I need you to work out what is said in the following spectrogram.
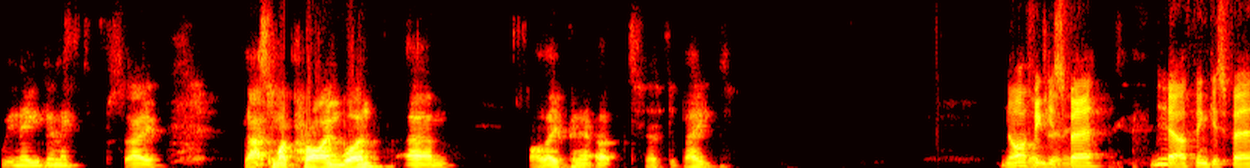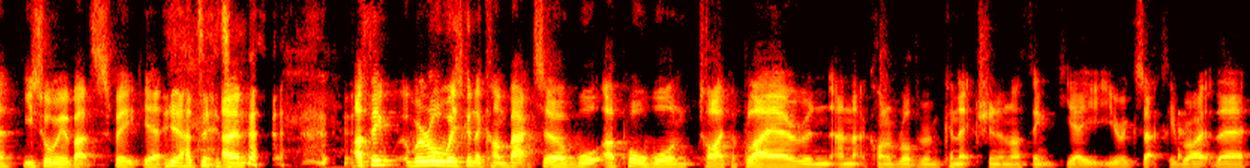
we need in it. So that's my prime one. Um, I'll open it up to debate. No, I think it's fair. Yeah, I think it's fair. You saw me about to speak. Yeah, yeah, I did. um, I think we're always going to come back to a, a Paul Warne type of player and and that kind of Rotherham connection. And I think yeah, you're exactly right there.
